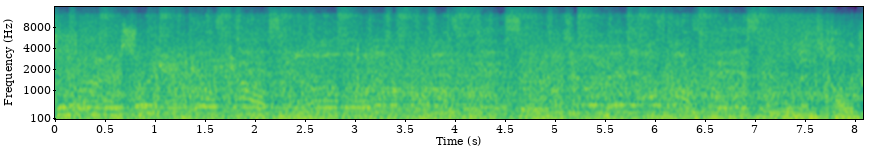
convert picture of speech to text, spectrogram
And swinging, here we go. The Men's College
